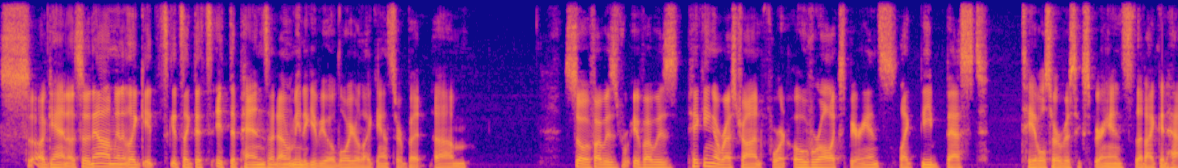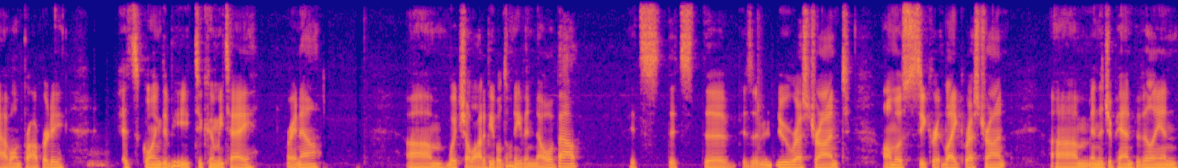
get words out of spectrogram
So again, so now I'm gonna like it's it's like this. It depends. I don't mean to give you a lawyer like answer, but um, so if I was if I was picking a restaurant for an overall experience, like the best table service experience that I could have on property, it's going to be Takumi-Tei right now, um, which a lot of people don't even know about. It's it's the is a new restaurant, almost secret like restaurant um, in the Japan Pavilion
